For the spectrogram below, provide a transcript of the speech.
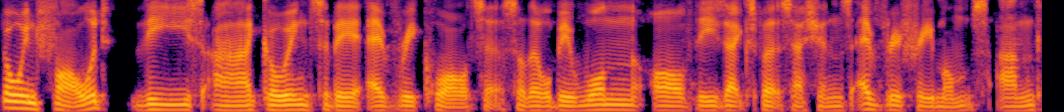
Going forward, these are going to be every quarter. So there will be one of these expert sessions every three months. And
